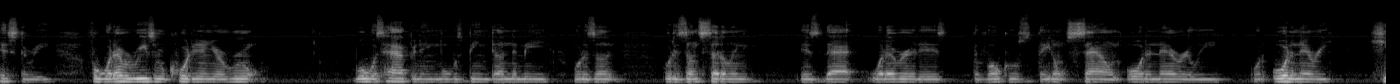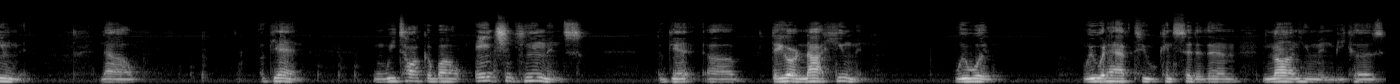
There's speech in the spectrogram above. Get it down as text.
history, for whatever reason, recorded in your room. What was happening? What was being done to me? What is un- what is unsettling is that whatever it is, the vocals they don't sound ordinarily or ordinary human. Now, again, when we talk about ancient humans, again, uh, they are not human. We would we would have to consider them non-human because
